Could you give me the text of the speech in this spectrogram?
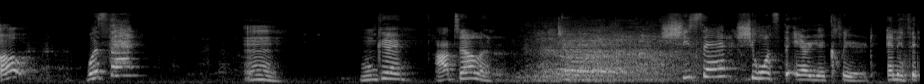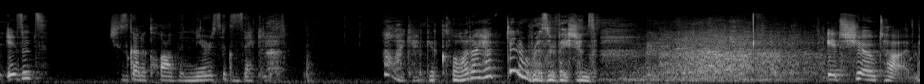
oh, what's that? Mm. Okay, I'll tell her. She said she wants the area cleared, and if it isn't, she's gonna claw the nearest executive. Oh, I can't get clawed. I have dinner reservations. It's showtime.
